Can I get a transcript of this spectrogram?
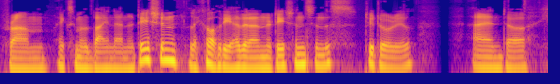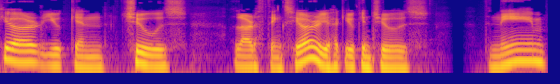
from XML bind annotation, like all the other annotations in this tutorial. And uh, here you can choose a lot of things here. You, you can choose the name,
